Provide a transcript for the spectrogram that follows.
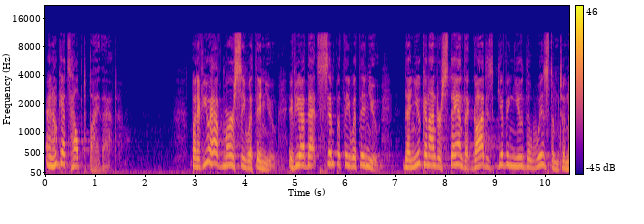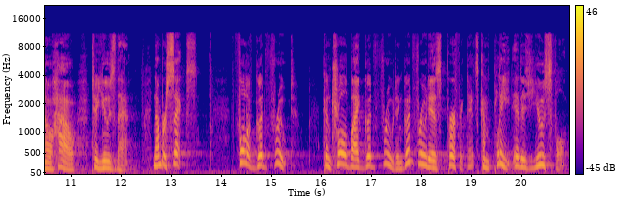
And who gets helped by that? But if you have mercy within you, if you have that sympathy within you, then you can understand that God is giving you the wisdom to know how to use that. Number six, full of good fruit controlled by good fruit. And good fruit is perfect, it's complete, it is useful.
